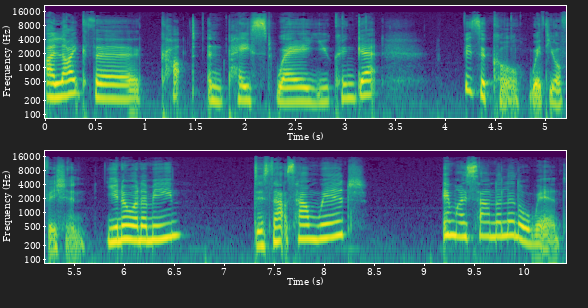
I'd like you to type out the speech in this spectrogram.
I like the cut and paste way you can get physical with your vision. You know what I mean? Does that sound weird? It might sound a little weird.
